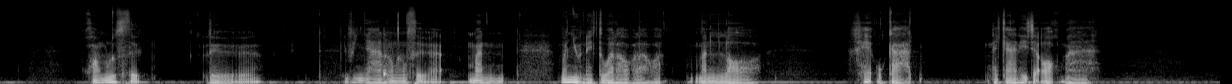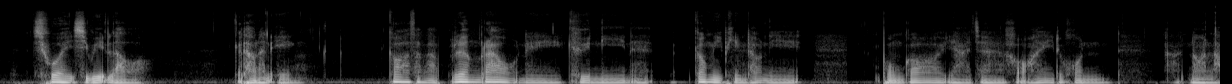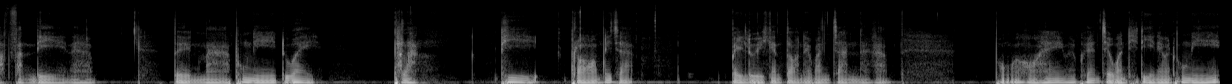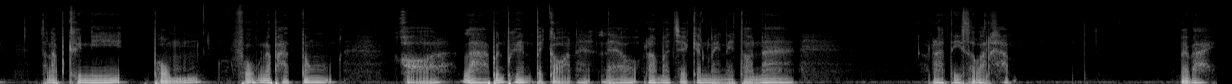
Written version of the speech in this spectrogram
ความรู้สึกหรือวิญญาณของหนังสือมันมันอยู่ในตัวเราแล้วอะมันรอ แค่โอกาสในการที่จะออกมา ช่วยชีวิตเรา ก็เท่านั้นเอง ก็สำหรับเรื่องเล่าในคืนนี้นะฮะก็มีเพียงเท่านี้ ผมก็อยากจะขอให้ทุกคนนอนหลับฝันดีนะครับ ตื่นมาพรุ่งนี้ด้วยพลังที่พร้อมที่จะไปลุยกันต่อในวันจันทร์นะครับ ผมก็ขอให้เพื่อนๆเจอวันที่ดีในวันพรุ่งนี้สำหรับคืนนี้ ผมโฟกนภัทรต้องขอลาเพื่อนๆไปก่อนฮะ แล้วเรามาเจอกันใหม่ในตอนหน้า ราตรีสวัสดิ์ครับ บ๊ายบาย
